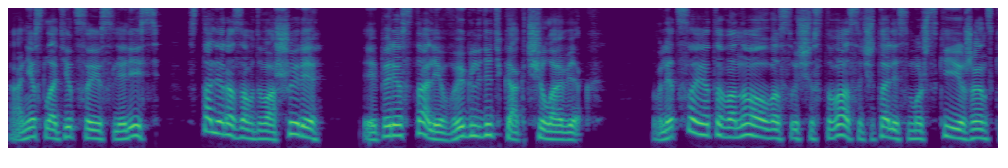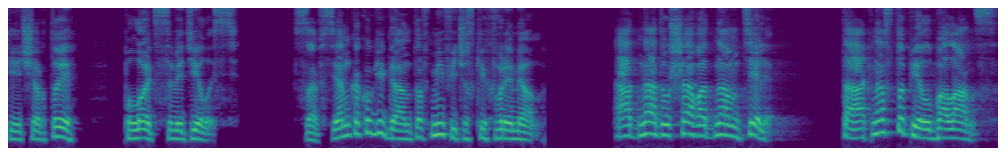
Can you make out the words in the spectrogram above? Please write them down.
Они с Латицей слились, стали раза в два шире и перестали выглядеть как человек. В лице этого нового существа сочетались мужские и женские черты, плоть светилась. Совсем как у гигантов мифических времен. Одна душа в одном теле. Так наступил баланс.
